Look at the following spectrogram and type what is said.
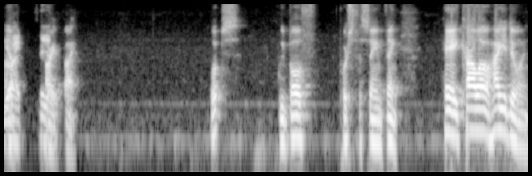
Yeah. All right. All right. Bye. Whoops. We both pushed the same thing. Hey, Carlo, how you doing?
